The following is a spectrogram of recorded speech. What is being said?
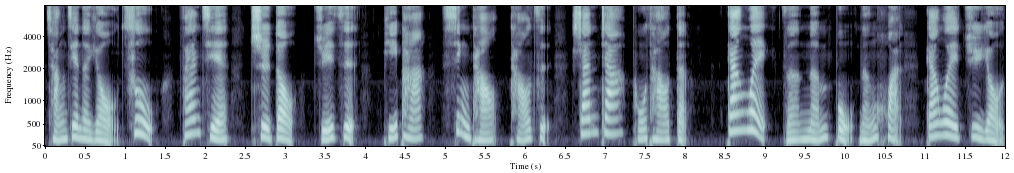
常见的有醋、番茄、赤豆、橘子、枇杷、杏桃、桃子、山楂、葡萄等。甘味则能补能缓，甘味具有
